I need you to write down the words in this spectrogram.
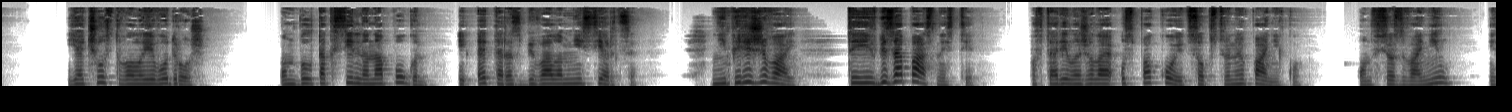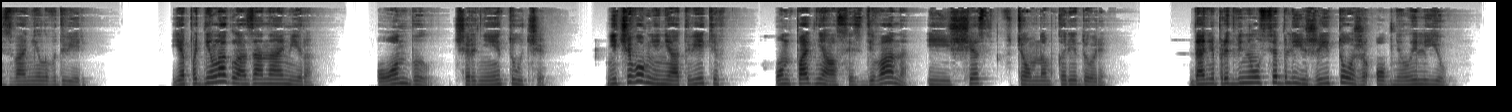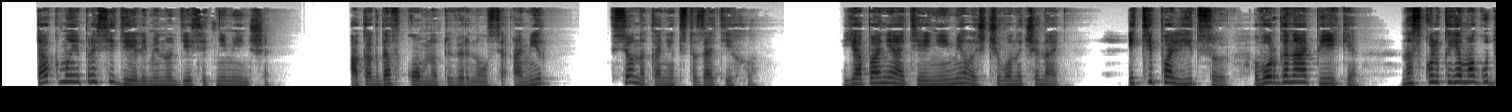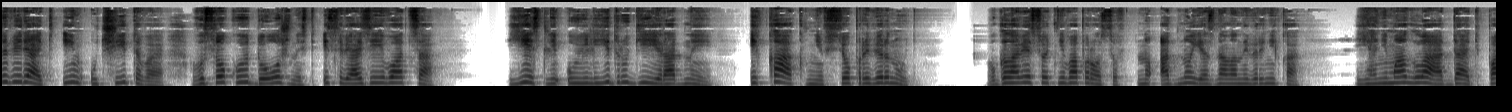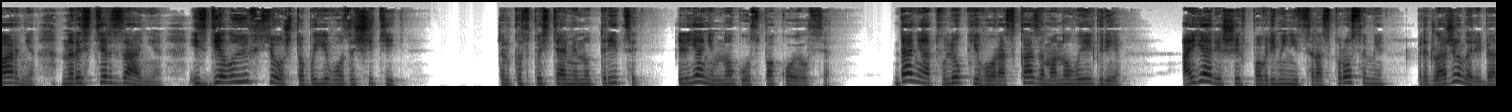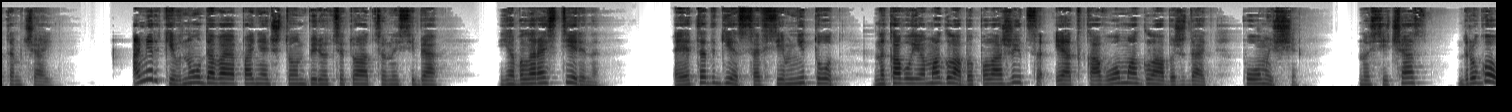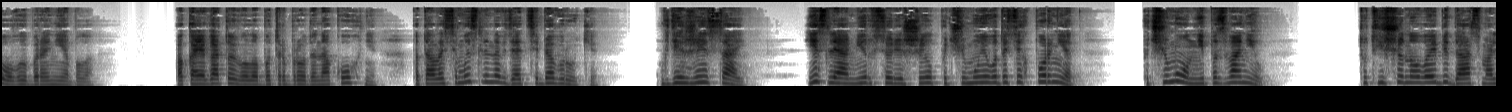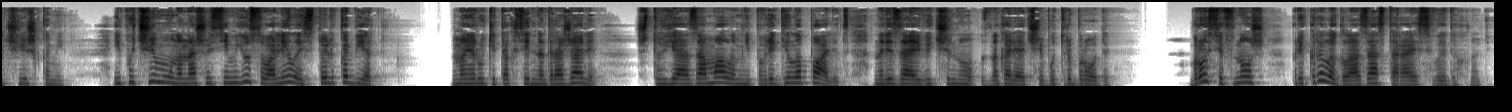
Я чувствовала его дрожь. Он был так сильно напуган, и это разбивало мне сердце. «Не переживай, ты в безопасности», — повторила, желая успокоить собственную панику. Он все звонил и звонил в дверь. Я подняла глаза на Амира. Он был чернее тучи. Ничего мне не ответив, он поднялся с дивана и исчез в темном коридоре. Даня придвинулся ближе и тоже обнял Илью. Так мы и просидели минут десять, не меньше. А когда в комнату вернулся Амир, все наконец-то затихло. Я понятия не имела, с чего начинать. Идти в полицию, в органы опеки. Насколько я могу доверять им, учитывая высокую должность и связи его отца? Есть ли у Ильи другие родные? И как мне все провернуть? В голове сотни вопросов, но одно я знала наверняка. Я не могла отдать парня на растерзание и сделаю все, чтобы его защитить. Только спустя минут тридцать Илья немного успокоился. Даня отвлек его рассказом о новой игре, а я, решив повременить с расспросами, предложила ребятам чай. Амир кивнул, давая понять, что он берет ситуацию на себя. Я была растеряна. Этот Гес совсем не тот, на кого я могла бы положиться и от кого могла бы ждать помощи. Но сейчас другого выбора не было. Пока я готовила бутерброды на кухне, пыталась мысленно взять себя в руки. Где же Исай? Если Амир все решил, почему его до сих пор нет? Почему он не позвонил? Тут еще новая беда с мальчишками. И почему на нашу семью свалилось столько бед? Мои руки так сильно дрожали, что я за малым не повредила палец, нарезая ветчину на горячие бутерброды. Бросив нож, прикрыла глаза, стараясь выдохнуть.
